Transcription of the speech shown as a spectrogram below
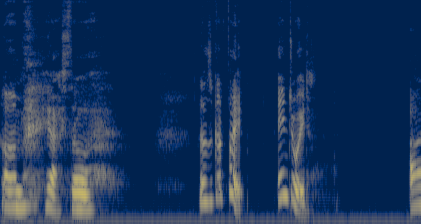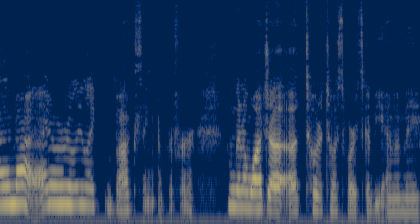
Um, yeah, so that was a good fight. I enjoyed. I'm not, I don't really like boxing. I prefer, I'm going to watch a, toe-to-toe sport. It's going to be MMA.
